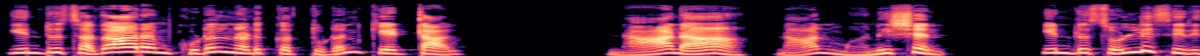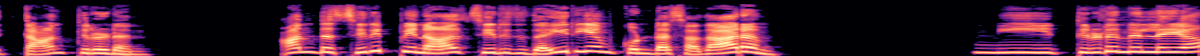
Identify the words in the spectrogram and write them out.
என்று சதாரம் குடல் நடுக்கத்துடன் கேட்டாள். நானா? நான் மனுஷன் என்று சொல்லி சிரித்தான் திருடன். அந்த சிரிப்பினால் சிறிது தைரியம் கொண்ட சதாரம் நீ திருடனில்லையா?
